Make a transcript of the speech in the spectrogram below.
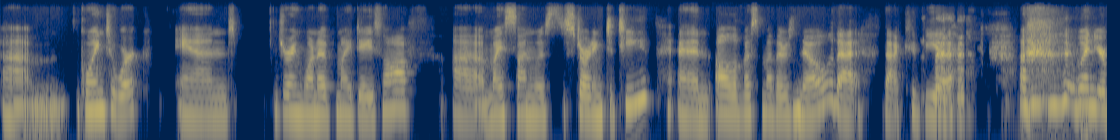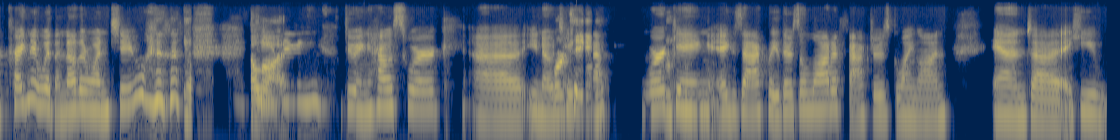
um, going to work. And during one of my days off, uh, my son was starting to teeth and all of us mothers know that that could be a when you're pregnant with another one too yeah, a lot doing housework uh, you know working, working exactly. There's a lot of factors going on. And uh, he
